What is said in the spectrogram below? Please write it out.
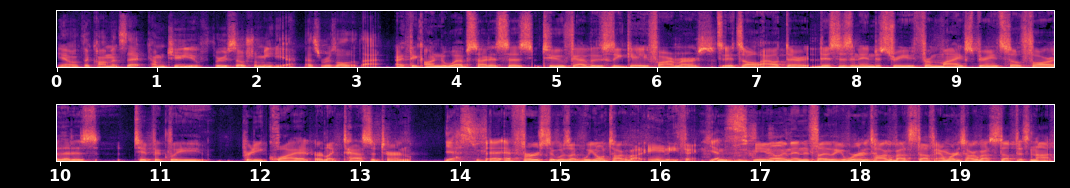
you know the comments that come to you through social media as a result of that. I think on the website it says two fabulously gay farmers. It's all out there. This is an industry from my experience so far that is typically pretty quiet or like taciturn. Yes. At, first, it was like we don't talk about anything. Yes. you know, and then it's like, like we're going to talk about stuff, and we're going to talk about stuff that's not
